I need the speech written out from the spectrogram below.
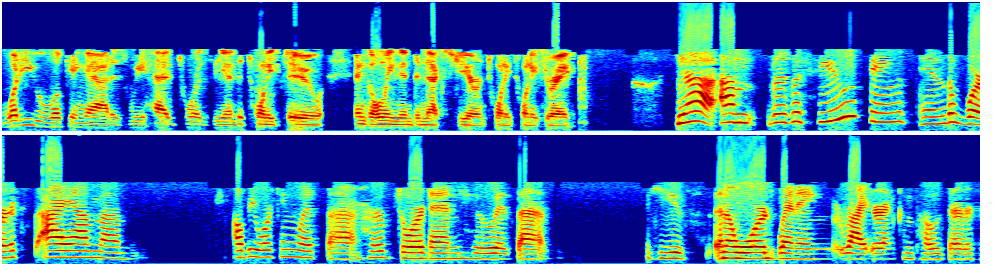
What are you looking at as we head towards the end of 22 and going into next year in 2023? Yeah, um, there's a few things in the works. I am, um, I'll be working with uh, Herb Jordan, who is a, uh, he's an award-winning writer and composer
